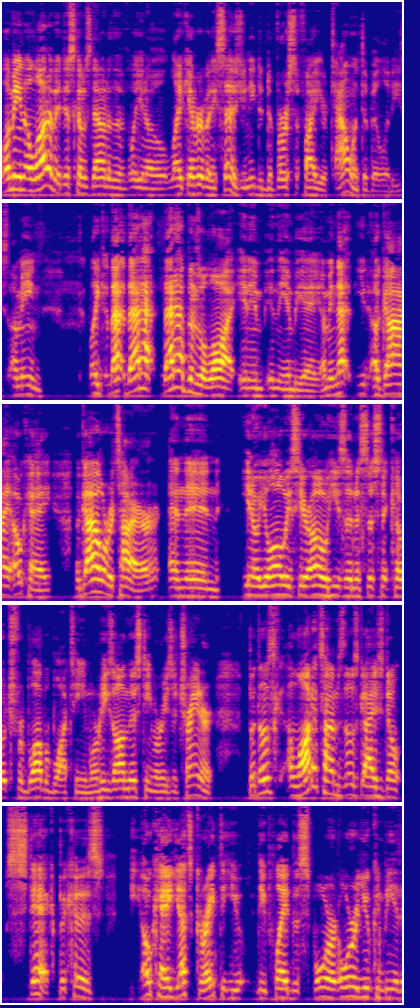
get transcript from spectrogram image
Well, I mean, a lot of it just comes down to the you know, like everybody says, you need to diversify your talent abilities. I mean, like that that ha- that happens a lot in in the NBA. I mean that a guy okay, a guy will retire and then you know you'll always hear oh he's an assistant coach for blah blah blah team or he's on this team or he's a trainer. But those a lot of times those guys don't stick because okay, that's great that you you played the sport, or you can be a,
